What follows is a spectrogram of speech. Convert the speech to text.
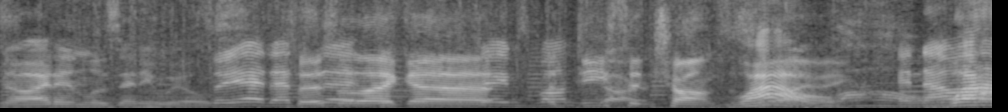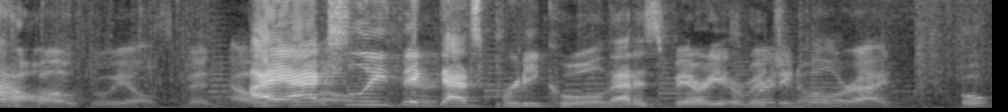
No, I didn't lose any wheels. So yeah, that's So it's uh, like this is the uh, James a Bond decent car. chance. Of Wow. surviving. And now wow. I have both wheels, but oh, I actually who think cares? that's pretty cool. That is very it's pretty original. cool, right? Oh,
